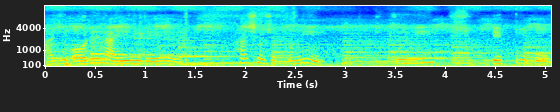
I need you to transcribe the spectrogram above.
아직 어린 아이인데 적금이 굉장히 예쁘고.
